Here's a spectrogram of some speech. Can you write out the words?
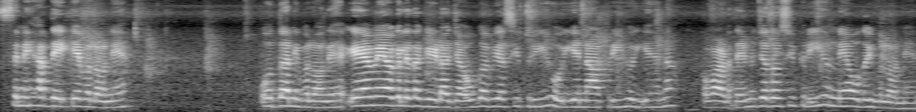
ਸਨੇਹਾ ਦੇ ਕੇ ਬੁਲਾਉਨੇ ਆ ਉਦਾਂ ਨਹੀਂ ਬੁਲਾਉਂਦੇ ਹੈਗੇ। ਐਵੇਂ ਅਗਲੇ ਦਾ ਗੇੜਾ ਜਾਊਗਾ ਵੀ ਅਸੀਂ ਫ੍ਰੀ ਹੋਈਏ, ਨਾ ਫ੍ਰੀ ਹੋਈਏ ਹੈ ਨਾ ਕਵਾੜ ਦੇ ਨੂੰ। ਜਦੋਂ ਅਸੀਂ ਫ੍ਰੀ ਹੁੰਨੇ ਆ ਉਦੋਂ ਹੀ ਬੁਲਾਉਨੇ ਆ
